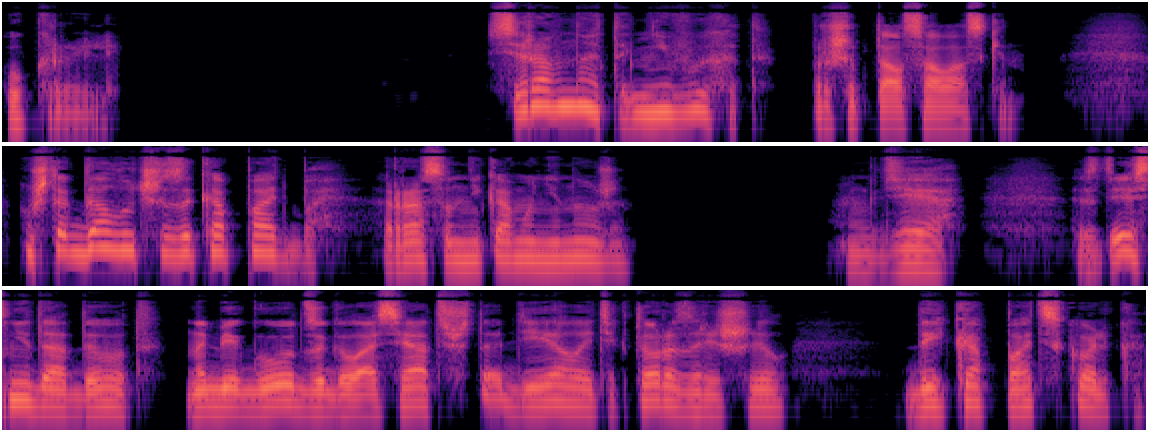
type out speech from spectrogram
Укрыли. «Все равно это не выход», — прошептал Саласкин. «Уж тогда лучше закопать бы, раз он никому не нужен». «Где? Здесь не дадут. Набегут, заголосят. Что делаете? Кто разрешил? Да и копать сколько».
